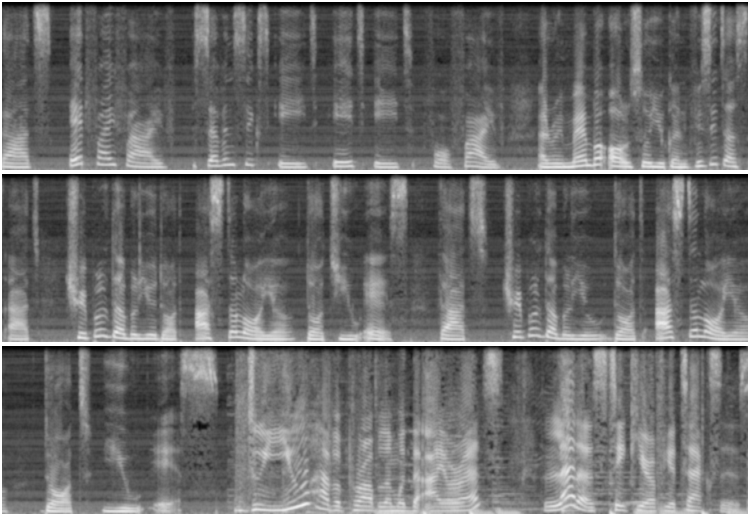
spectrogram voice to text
That's 855 768 8845. And remember also, you can visit us at www.askthelawyer.us. That's www.askthelawyer.us. Do you have a problem with the IRS? Let us take care of your taxes.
